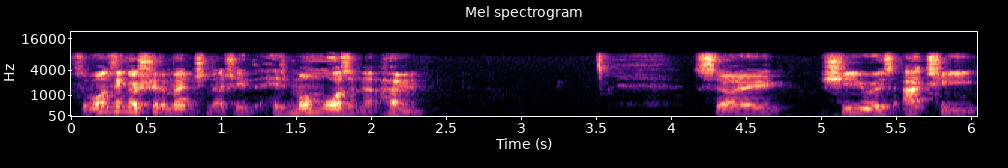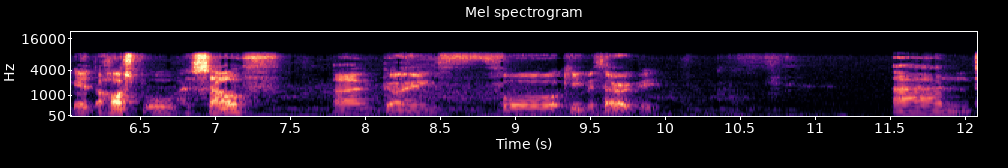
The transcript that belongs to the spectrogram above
so one thing I should have mentioned actually his mum wasn't at home, so she was actually at the hospital herself, um, going for chemotherapy, and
